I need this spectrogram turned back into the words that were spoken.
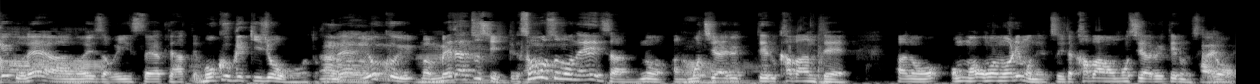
結構ね、あの、エイジさんもインスタやってはって、目撃情報とかうん。ね、よく、まあ、うん目立つし、てかそもそもね、エイジさんの、あの、うん持ち歩いてるカバンって、あの、おまお守りもね、ついたカバンを持ち歩いてるんですけど、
